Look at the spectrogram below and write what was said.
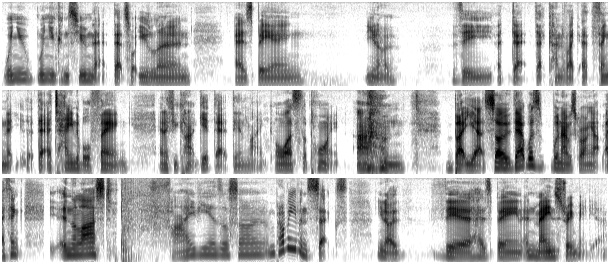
when you when you consume that, that's what you learn as being, you know, the uh, that that kind of like a thing that that attainable thing. And if you can't get that, then like, well, what's the point? Um, but yeah, so that was when I was growing up. I think in the last five years or so, and probably even six, you know, there has been in mainstream media.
